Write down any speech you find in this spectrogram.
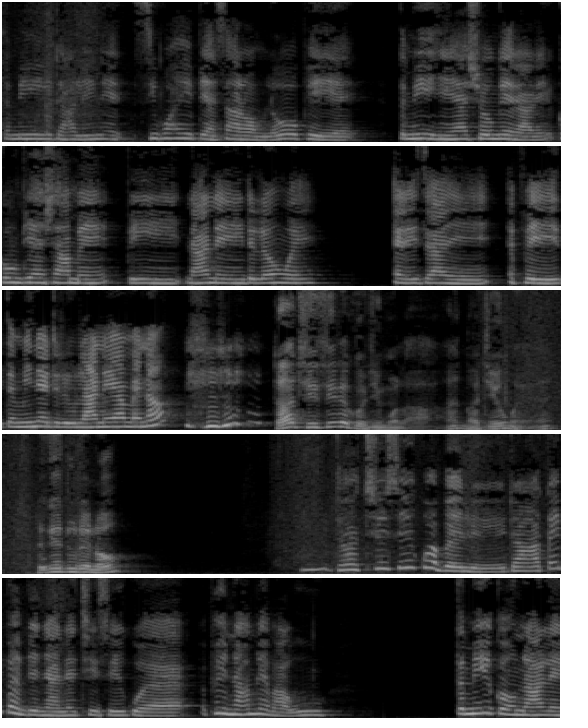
သမီးဒါလေးနဲ့စီးပွားရေးပြန်စတော့မလို့ဖေးရဲ့သမီးအရင်ကရှုံးခဲ့တာလေအကုန်ပြန်ရှာမယ်ပြီးရင်နားနေတလုံးဝဲအဲ့ဒီကြရင်အဖေသမီးနဲ့တူတူလာနေရမယ်နော်ဒါချီစီးတဲ့ခွကြီးမဟုတ်လားဟမ်ငါကြည့်ဦးမယ်တကယ်တူတယ်နော် ဒါချီစေးကွက်ပဲလေဒါသိပ္ပံပညာနဲ့ချီစေးကွက်အဖေနားမလဲပါဘူးသမီးအကုန်နားလဲ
